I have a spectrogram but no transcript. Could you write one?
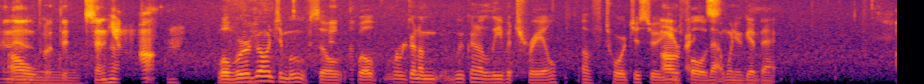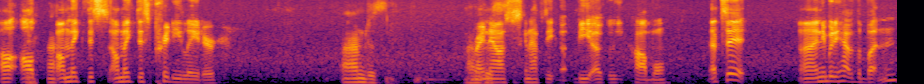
And then Oh. put this in here. Ah. Well, we're going to move, so well, we're gonna we're gonna leave a trail of torches so you can follow that when you get back. I'll I'll I'll make this I'll make this pretty later. I'm just. I'm right now it's just- just gonna have to be ugly cobble. That's it. Uh, anybody have the button?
